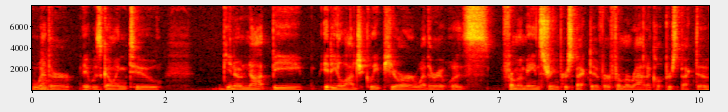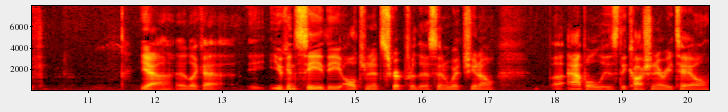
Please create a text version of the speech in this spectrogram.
whether it was going to you know not be ideologically pure whether it was from a mainstream perspective or from a radical perspective. Yeah uh, like uh, you can see the alternate script for this in which you know uh, Apple is the cautionary tale,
